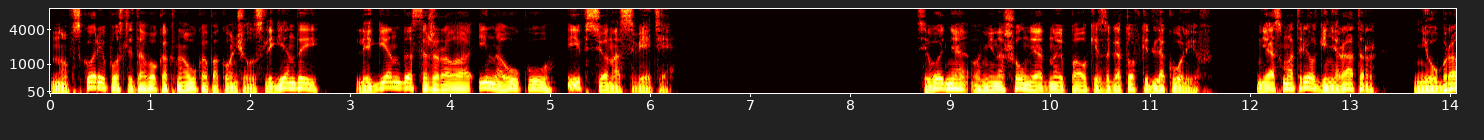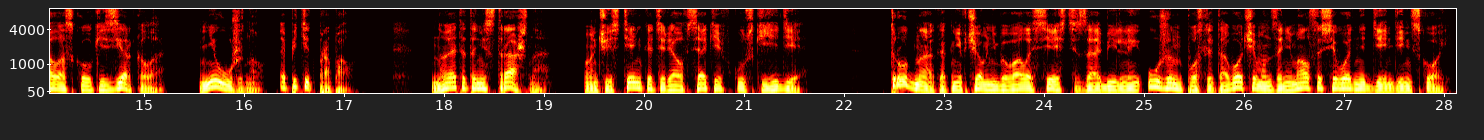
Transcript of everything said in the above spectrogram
Но вскоре после того, как наука покончила с легендой, легенда сожрала и науку, и все на свете. Сегодня он не нашел ни одной палки заготовки для кольев, не осмотрел генератор, не убрал осколки зеркала, не ужинал, аппетит пропал. Но это-то не страшно, он частенько терял всякий вкус к еде. Трудно, как ни в чем не бывало, сесть за обильный ужин после того, чем он занимался сегодня день-деньской.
